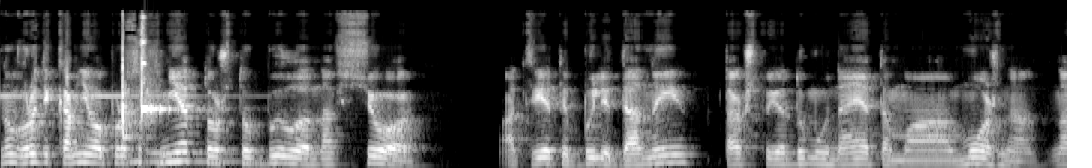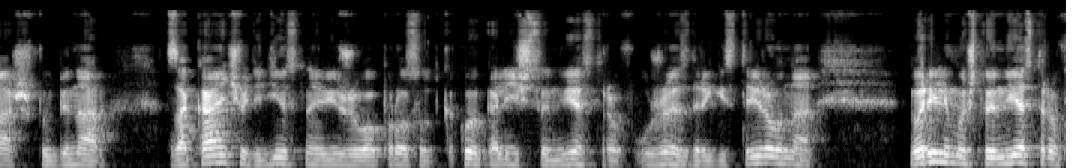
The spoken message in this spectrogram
ну вроде ко мне вопросов нет, то, что было на все, ответы были даны, так что я думаю, на этом а, можно наш вебинар заканчивать. Единственное, вижу вопрос, вот какое количество инвесторов уже зарегистрировано. Говорили мы, что инвесторов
